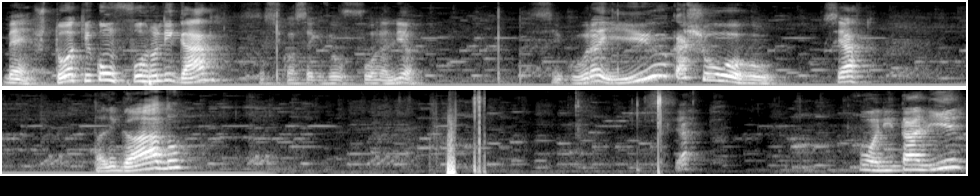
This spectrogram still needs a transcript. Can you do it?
Bem, estou aqui com o forno ligado. Vocês conseguem ver o forno ali, ó. Segura aí, o cachorro. Certo? Tá ligado. Forninho tá ali.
